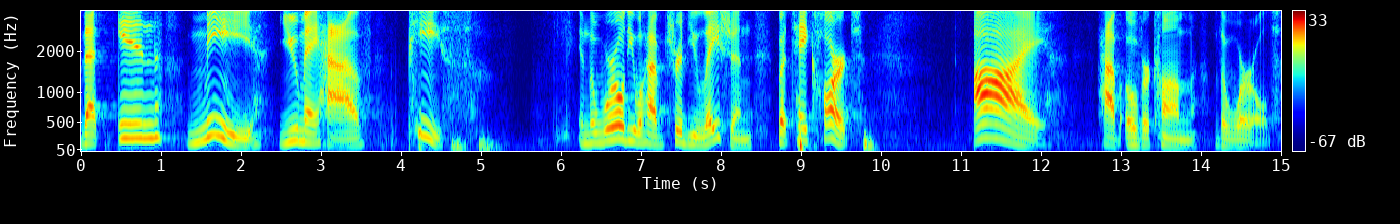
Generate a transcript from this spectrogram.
that in me you may have peace. In the world you will have tribulation, but take heart. I have overcome the world.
